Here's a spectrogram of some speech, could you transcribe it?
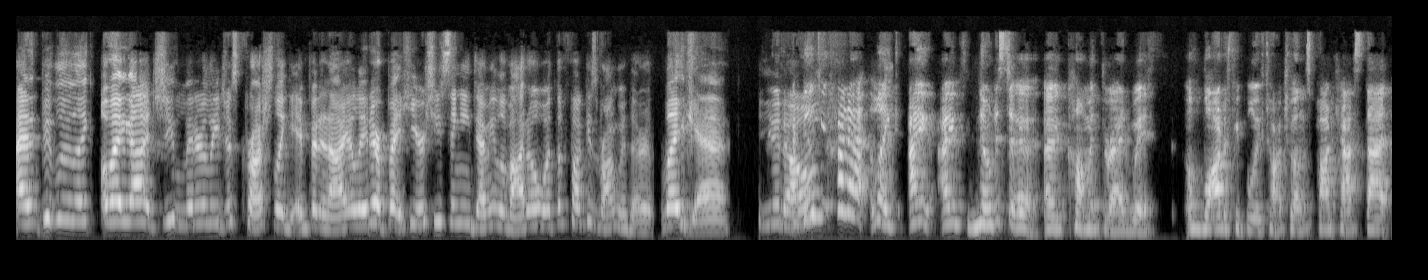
And people are like, oh my god, she literally just crushed like Infant Annihilator, but here she's singing Demi Lovato. What the fuck is wrong with her? Like, Yeah. you I know? feel like you kind of like I I've noticed a, a common thread with a lot of people we've talked to on this podcast that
